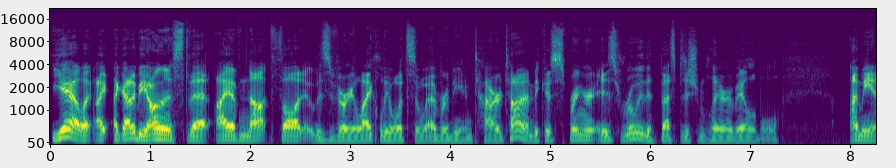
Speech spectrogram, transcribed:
Yeah, like I, I got to be honest that I have not thought it was very likely whatsoever the entire time because Springer is really the best position player available. I mean,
